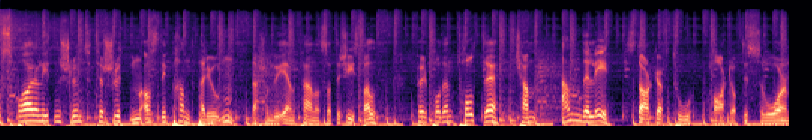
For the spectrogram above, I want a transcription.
Og spar en liten slunt til slutten av stipendperioden dersom du er en fan av strategispill. For på den tolvte kommer endelig Starcraft 2 Heart of the Swarm.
